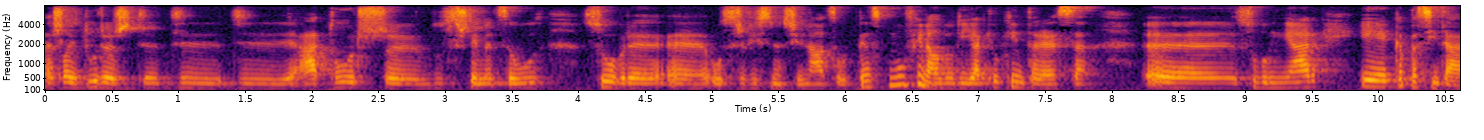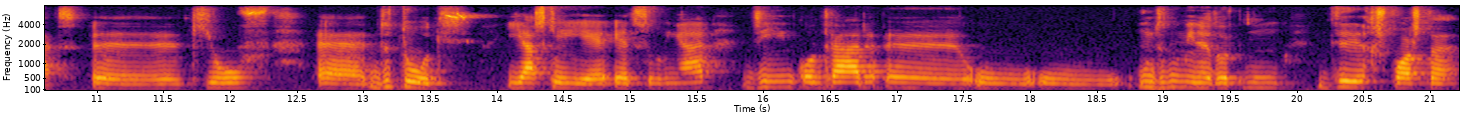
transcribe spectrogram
as leituras de, de, de atores uh, do sistema de saúde sobre uh, o Serviço Nacional de Saúde. Penso que no final do dia aquilo que interessa uh, sublinhar é a capacidade que houve de todos, e acho que aí é, é de sublinhar, de encontrar o, o, um denominador comum de resposta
